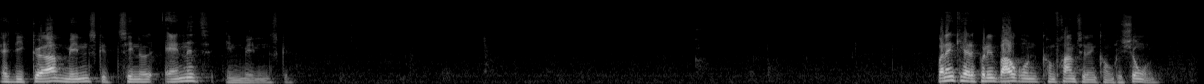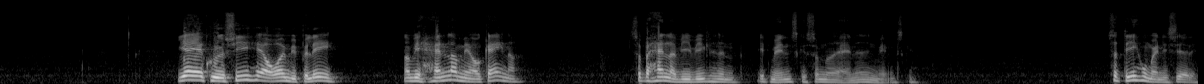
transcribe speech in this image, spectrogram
At vi gør mennesket til noget andet end menneske. Hvordan kan jeg på den baggrund komme frem til den konklusion? Ja, jeg kunne jo sige herovre i mit belæg, når vi handler med organer, så behandler vi i virkeligheden et menneske som noget andet end menneske. Så dehumaniserer det.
